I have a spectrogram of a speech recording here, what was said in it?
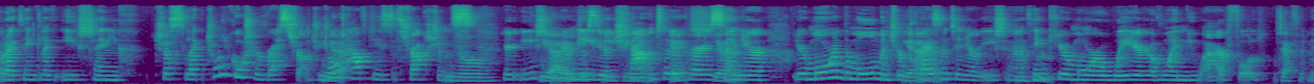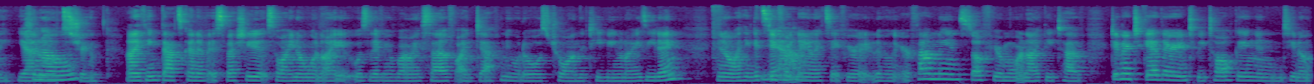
But I think like eating, just like you to go to a restaurant, you don't have these distractions. no. You're eating Yeah, your you're meal, you're chatting to the it, person, yeah. you're you're more in the moment, you're Yeah. present in your eating. And I think you're more aware of when you are full. Definitely. Yeah, you no, it's know? true. And I think that's kind of especially so I know when I was living by myself, I definitely would always throw on the TV when I was eating. You know, I think it's different Yeah. now. Let's say if you're living with your family and stuff, you're more likely to have dinner together and to be talking and you know.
